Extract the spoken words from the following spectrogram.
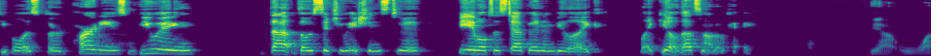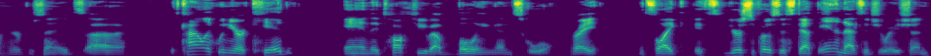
people as third parties viewing that those situations to be able to step in and be like, like, yo, that's not okay. Yeah, one hundred percent. It's uh, it's kind of like when you're a kid and they talk to you about bullying in school, right? It's like it's you're supposed to step in in that situation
